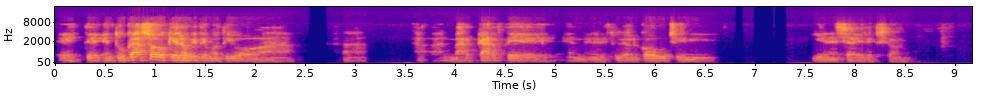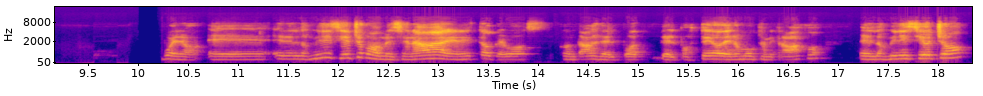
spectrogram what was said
Este, en tu caso, ¿qué es lo que te motivó a, embarcarte en, el estudio del coaching y, en esa dirección? Bueno, eh, en el 2018, como mencionaba en esto que vos contabas del, del posteo de No me gusta mi trabajo, en el 2018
